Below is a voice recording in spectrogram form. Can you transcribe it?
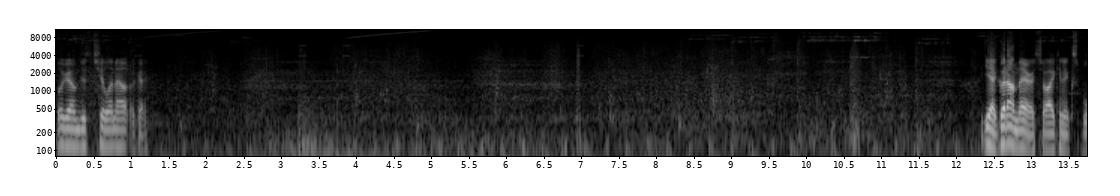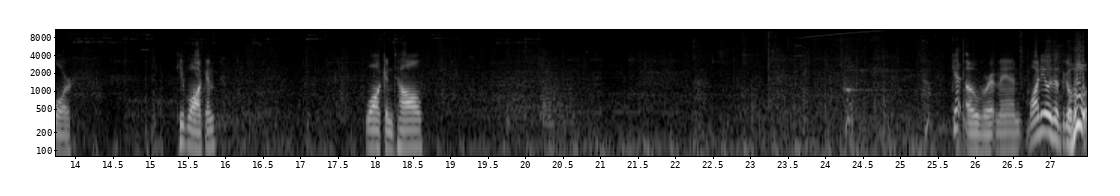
Look at him just chilling out. Okay. Yeah, go down there so I can explore. Keep walking. Walking tall. Get over it, man. Why do you always have to go, huh,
